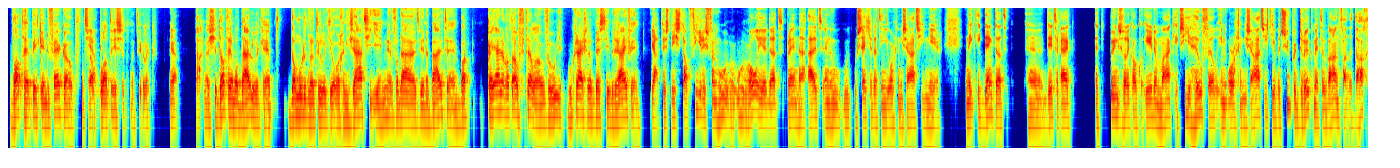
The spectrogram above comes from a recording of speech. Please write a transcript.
Wat heb ik in de verkoop? Want zo Ja. plat is het natuurlijk. Ja. Nou, en als je dat helemaal duidelijk hebt, dan moet het natuurlijk je organisatie in en van daaruit weer naar buiten. En Bart, kan jij daar wat over vertellen? Over hoe, je, hoe krijg je dat beste je bedrijf in? Ja, dus die stap vier is van hoe, hoe rol je dat brand nou uit en hoe, hoe, hoe zet je dat in je organisatie neer. En ik, ik denk dat eh, dit rijk het punt is wat ik ook al eerder maak. Ik zie heel veel in organisaties. Die hebben het super druk met de waan van de dag.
